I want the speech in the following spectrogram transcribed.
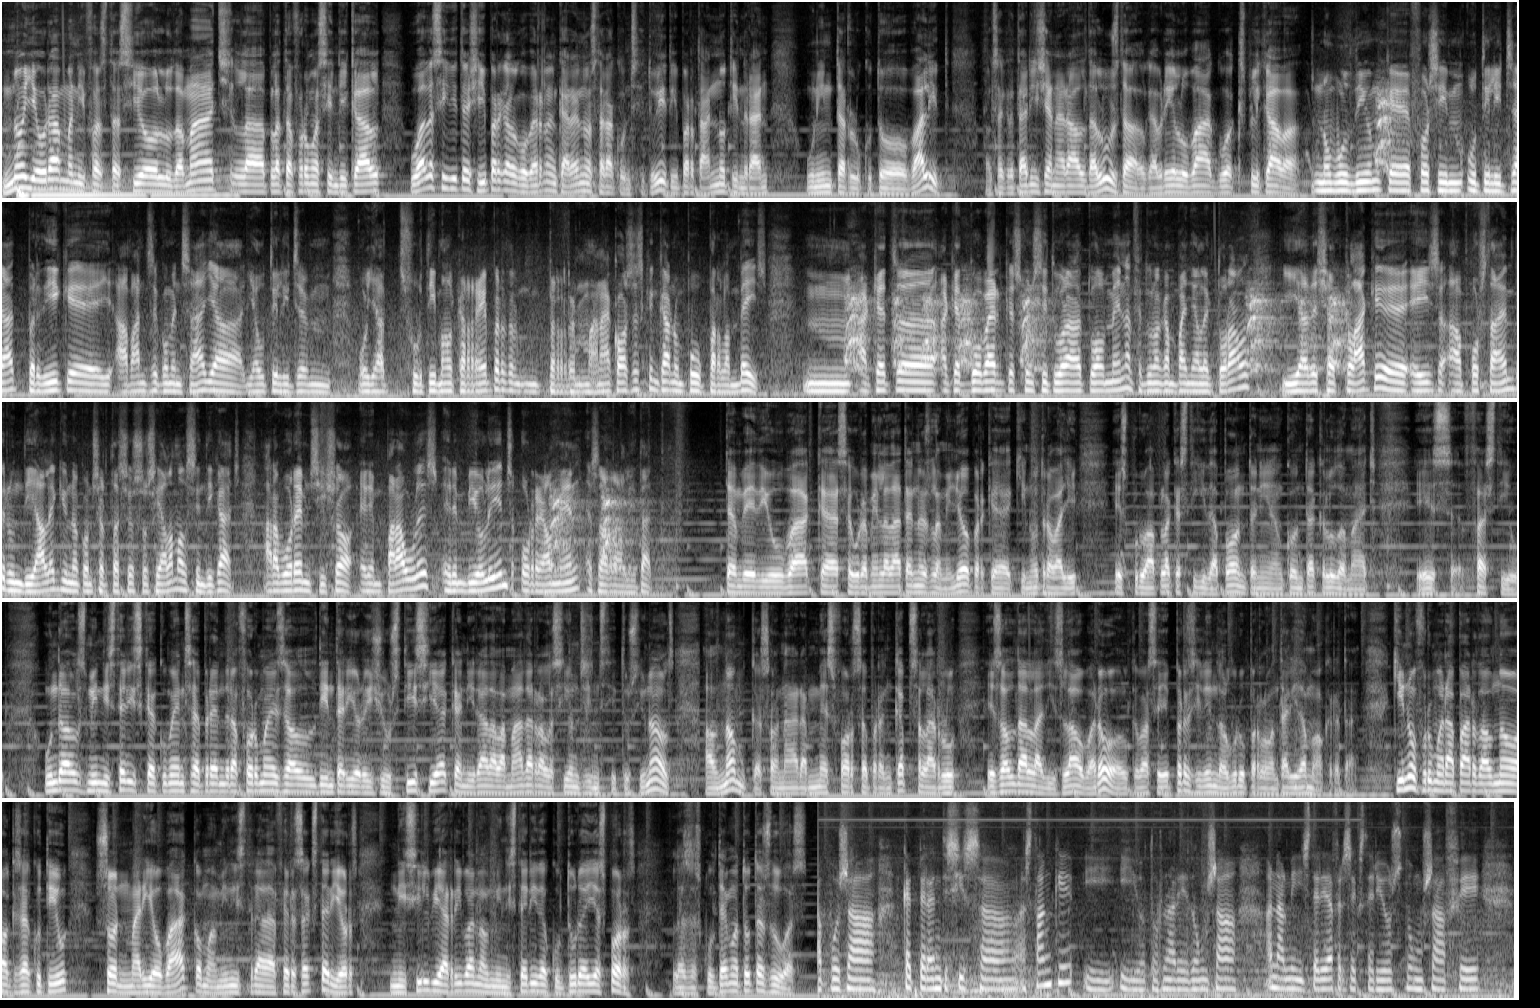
No hi haurà manifestació l'1 de maig. La plataforma sindical ho ha decidit així perquè el govern encara no estarà constituït i, per tant, no tindran un interlocutor vàlid. El secretari general de l'USDA, el Gabriel Ubach, ho explicava. No voldríem que fóssim utilitzat per dir que abans de començar ja, ja utilitzem o ja sortim al carrer per, per demanar coses que encara no pogut parlar amb ells. Mm, aquest, eh, aquest govern que es constituirà actualment ha fet una campanya electoral i ha deixat clar que ells apostaven per un diàleg i una concertació social amb els sindicats. Ara veurem si això eren paraules, eren violins o realment és la realitat. També diu va que segurament la data no és la millor perquè qui no treballi és probable que estigui de pont, tenint en compte que l'1 de maig és festiu. Un dels ministeris que comença a prendre forma és el d'Interior i Justícia, que anirà de la mà de Relacions Institucionals. El nom que sona ara amb més força per encapçalar-lo és el de Ladislau Baró, el que va ser president del grup parlamentari demòcrata. Qui no formarà part del nou executiu són Maria Obà, com a ministra d'Afers Exteriors, ni Sílvia Riba en el Ministeri de Cultura i Esports. Les escoltem a totes dues. A posar aquest parèntesis es tanqui i, i jo tornaré doncs, a, en el Ministeri d'Afers Exteriors doncs, a fer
